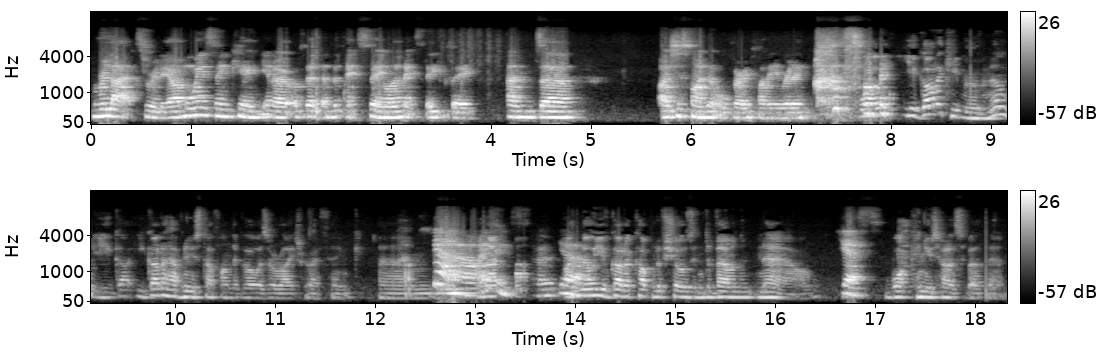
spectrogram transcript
relax. Really, I'm always thinking, you know, of the of the next thing or the next big thing, and uh, I just find it all very funny. Really. Well, you got to keep moving, don't you? You got you got to have new stuff on the go as a writer. I think. Um, yeah, and I think so. Yeah. I know you've got a couple of shows in development now. Yes. What can you tell us about them?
